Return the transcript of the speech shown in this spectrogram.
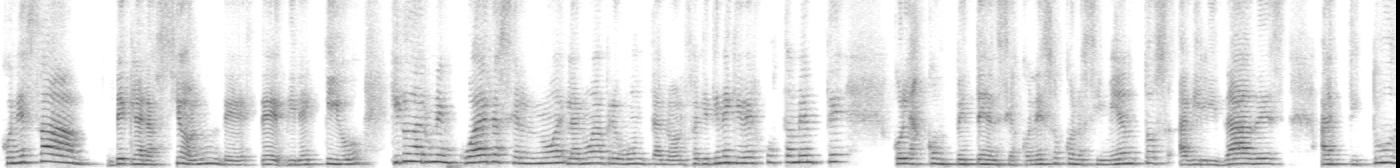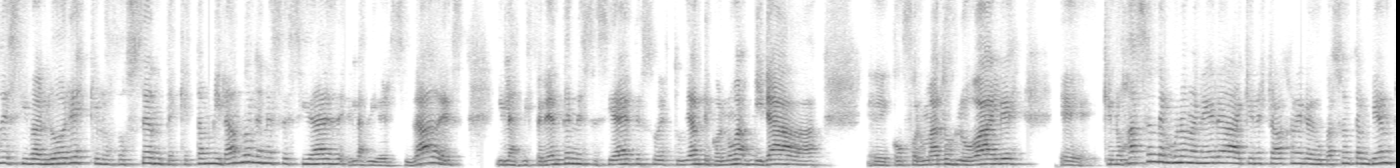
con esa declaración de este directivo, quiero dar un encuadre hacia la nueva pregunta, Nolfa, que tiene que ver justamente con las competencias, con esos conocimientos, habilidades, actitudes y valores que los docentes que están mirando las necesidades, las diversidades y las diferentes necesidades de sus estudiantes con nuevas miradas, eh, con formatos globales, eh, que nos hacen de alguna manera a quienes trabajan en la educación también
